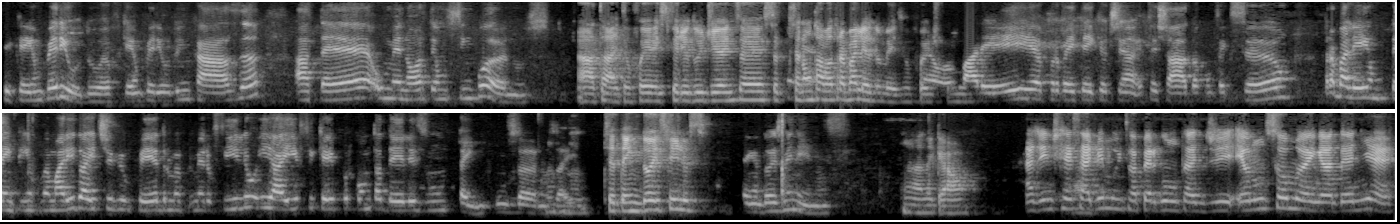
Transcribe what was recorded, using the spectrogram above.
Fiquei um período. Eu fiquei um período em casa até o menor ter uns cinco anos. Ah, tá. Então foi esse período de antes, é, você não estava trabalhando mesmo? Foi, não, tipo... eu parei, aproveitei que eu tinha fechado a confecção, trabalhei um tempinho com meu marido, aí tive o Pedro, meu primeiro filho, e aí fiquei por conta deles um tempo, uns anos uhum. aí. Você tem dois filhos? Tenho dois meninos. Ah, legal. A gente recebe muito a pergunta de. Eu não sou mãe, a Dani é,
